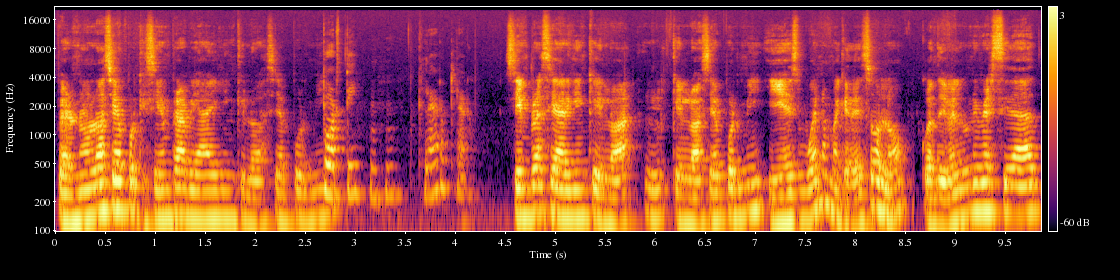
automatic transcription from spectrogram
pero no lo hacía porque siempre había alguien que lo hacía por mí. Por ti, claro, claro. Siempre hacía alguien que lo, que lo hacía por mí y es bueno, me quedé solo. Cuando iba a la universidad,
